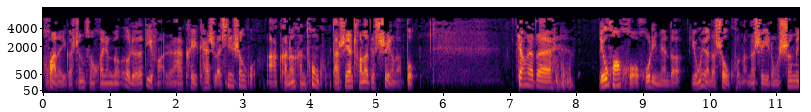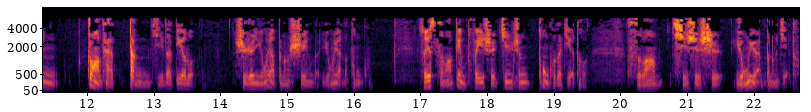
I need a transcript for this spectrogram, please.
换了一个生存环境更恶劣的地方，人还可以开始了新生活啊，可能很痛苦，但时间长了就适应了。不，将来在硫磺火湖里面的永远的受苦呢，那是一种生命状态等级的跌落，是人永远不能适应的永远的痛苦。所以死亡并非是今生痛苦的解脱，死亡其实是永远不能解脱。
